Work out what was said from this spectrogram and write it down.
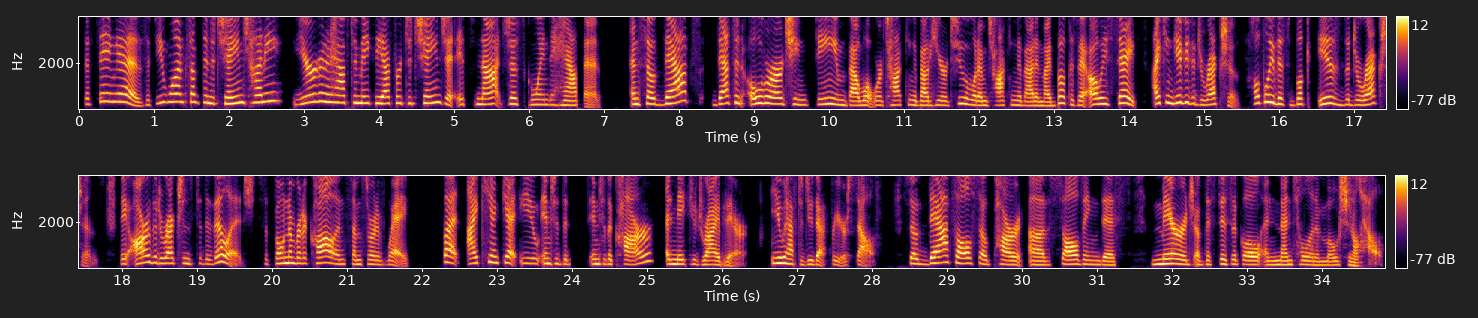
the thing is, if you want something to change, honey, you're going to have to make the effort to change it. It's not just going to happen. And so that's, that's an overarching theme about what we're talking about here too. And what I'm talking about in my book is I always say, I can give you the directions. Hopefully this book is the directions. They are the directions to the village. It's the phone number to call in some sort of way, but I can't get you into the, into the car and make you drive there. You have to do that for yourself. So that's also part of solving this marriage of the physical and mental and emotional health.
